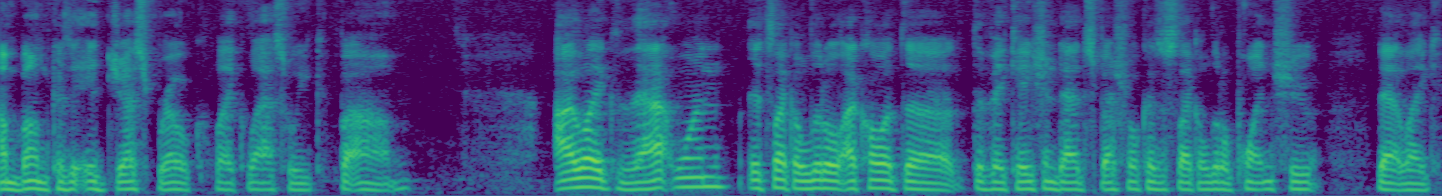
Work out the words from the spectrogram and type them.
I'm bummed because it just broke like last week. But um, I like that one. It's like a little. I call it the the vacation dad special because it's like a little point and shoot that like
